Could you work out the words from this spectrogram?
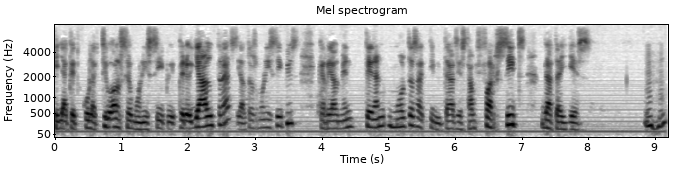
que hi ha aquest col·lectiu al seu municipi, però hi ha altres, hi ha altres municipis que realment tenen moltes activitats i estan farcits de tallers. Uh -huh.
